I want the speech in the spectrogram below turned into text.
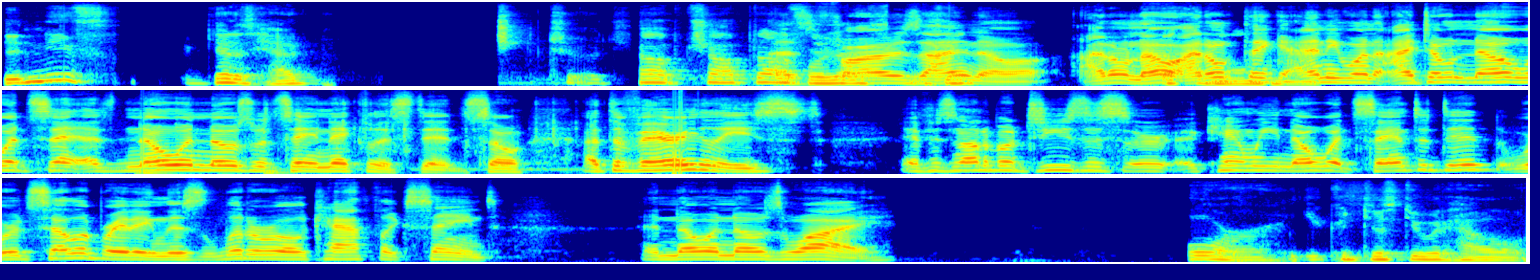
Didn't he f- get his head ch- ch- chopped chopped off? As far as I know, I don't know. I don't think anyone. I don't know what Saint. No one knows what Saint Nicholas did. So at the very least, if it's not about Jesus, or can we know what Santa did? We're celebrating this literal Catholic saint, and no one knows why. Or you could just do it how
